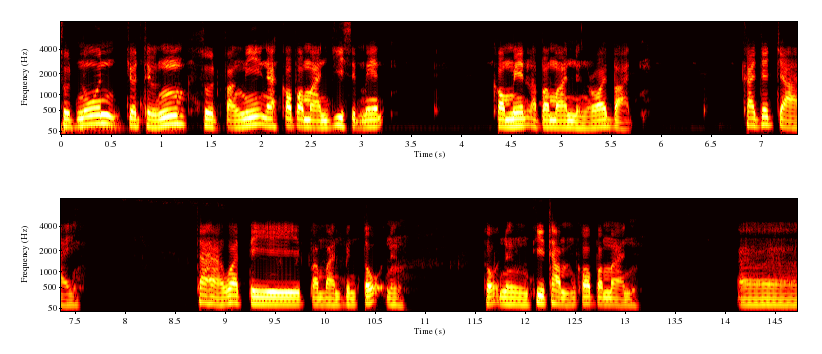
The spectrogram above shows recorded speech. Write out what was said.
สุดนู้นจนถึงสุดฝั่งนี้นะก็ประมาณ 20 เมตรก็เมตรละประมาณ 100 บาท ค่าใช้จ่าย ถ้าหากว่าตีประมาณเป็นโต๊ะหนึ่งโต๊ะหนึ่งที่ทำก็ประมาณอ่า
